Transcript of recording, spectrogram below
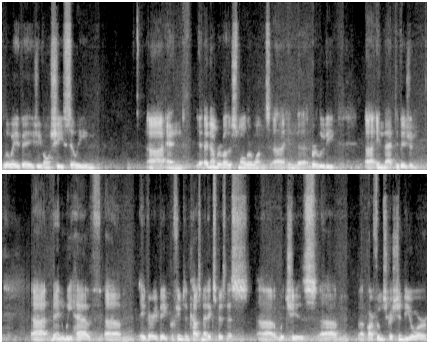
Loewe, Givenchy, Celine, and a number of other smaller ones in the Berluti in that division. Uh, then we have um, a very big perfumes and cosmetics business, uh, which is um, uh, Parfums Christian Dior,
